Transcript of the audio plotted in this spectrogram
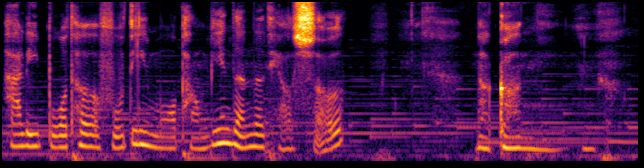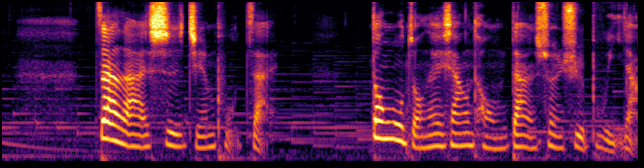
哈利波特伏地魔旁边的那条蛇。那个你，再来是柬埔寨，动物种类相同，但顺序不一样。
